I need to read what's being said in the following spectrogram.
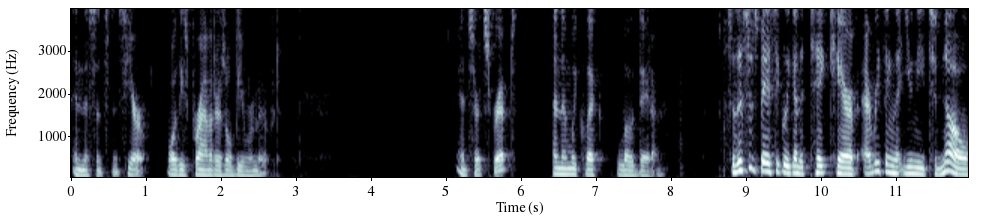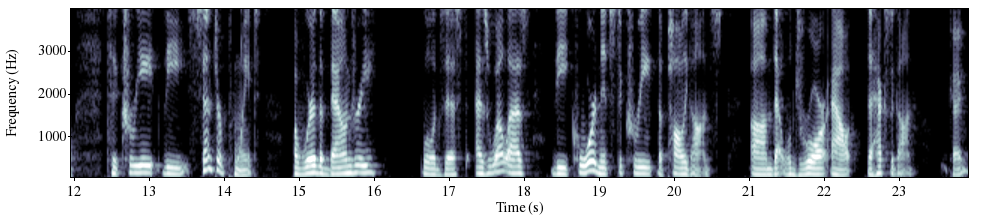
in this instance here, or these parameters will be removed. Insert script, and then we click load data. So this is basically going to take care of everything that you need to know to create the center point of where the boundary will exist, as well as the coordinates to create the polygons um, that will draw out the hexagon. Okay,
